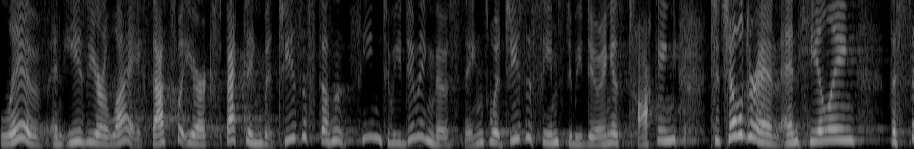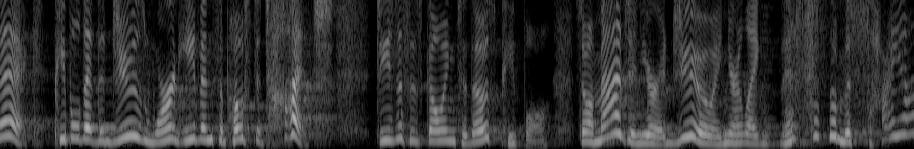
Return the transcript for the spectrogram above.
live an easier life. That's what you're expecting, but Jesus doesn't seem to be doing those things. What Jesus seems to be doing is talking to children and healing the sick, people that the Jews weren't even supposed to touch. Jesus is going to those people. So imagine you're a Jew and you're like, this is the Messiah?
